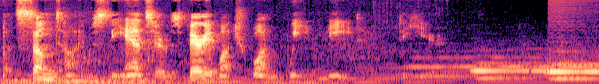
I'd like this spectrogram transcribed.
But sometimes the answer is very much one we need to hear.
